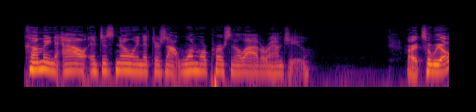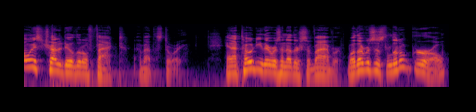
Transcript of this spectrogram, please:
coming out and just knowing that there's not one more person alive around you. All right, so we always try to do a little fact about the story. And I told you there was another survivor. Well, there was this little girl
